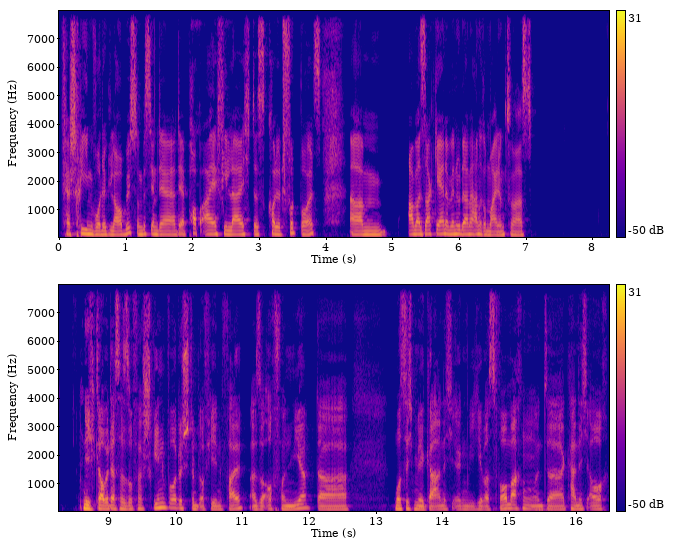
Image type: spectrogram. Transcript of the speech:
verschrien wurde, glaube ich. So ein bisschen der, der Popeye vielleicht des College Footballs. Ähm, aber sag gerne, wenn du da eine andere Meinung zu hast. Ich glaube, dass er so verschrien wurde, stimmt auf jeden Fall. Also auch von mir. Da muss ich mir gar nicht irgendwie hier was vormachen und da äh, kann ich auch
